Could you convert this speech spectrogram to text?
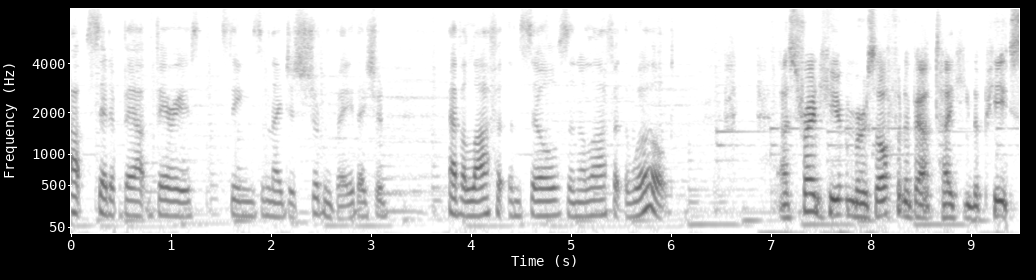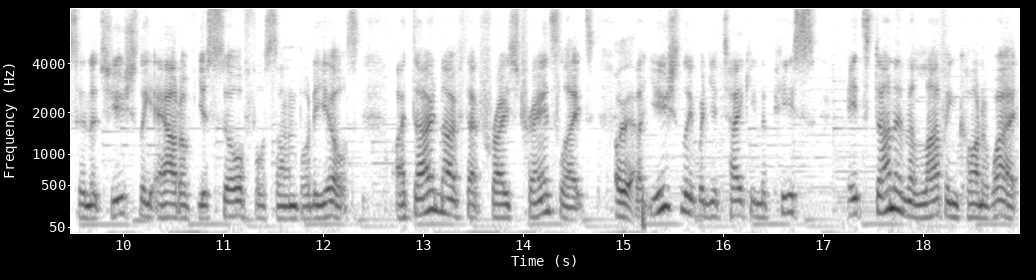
upset about various things, and they just shouldn't be. They should have a laugh at themselves and a laugh at the world. Australian humour is often about taking the piss, and it's usually out of yourself or somebody else. I don't know if that phrase translates, Oh yeah. but usually when you're taking the piss, it's done in a loving kind of way.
